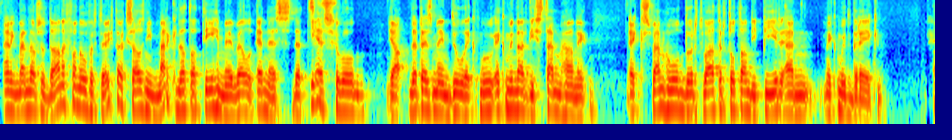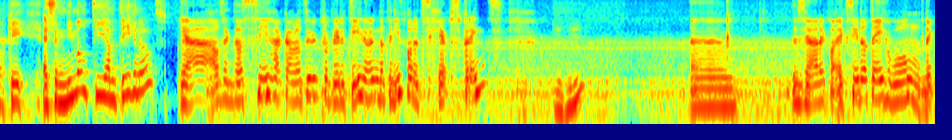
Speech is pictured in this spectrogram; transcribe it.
En ik ben daar zodanig van overtuigd dat ik zelfs niet merk dat dat tegen mij wel in is. Dat Yes. is gewoon... Ja, dat is mijn doel. Ik moet, ik moet naar die stem gaan. Ik, ik zwem gewoon door het water tot aan die pier en ik moet bereiken. Oké, is er niemand die hem tegenhoudt? Ja, als ik dat zie, ga ik hem natuurlijk proberen tegenhouden dat hij niet van het schip springt. Mhm. Ehm, dus ja, ik, ik zie dat hij gewoon like,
